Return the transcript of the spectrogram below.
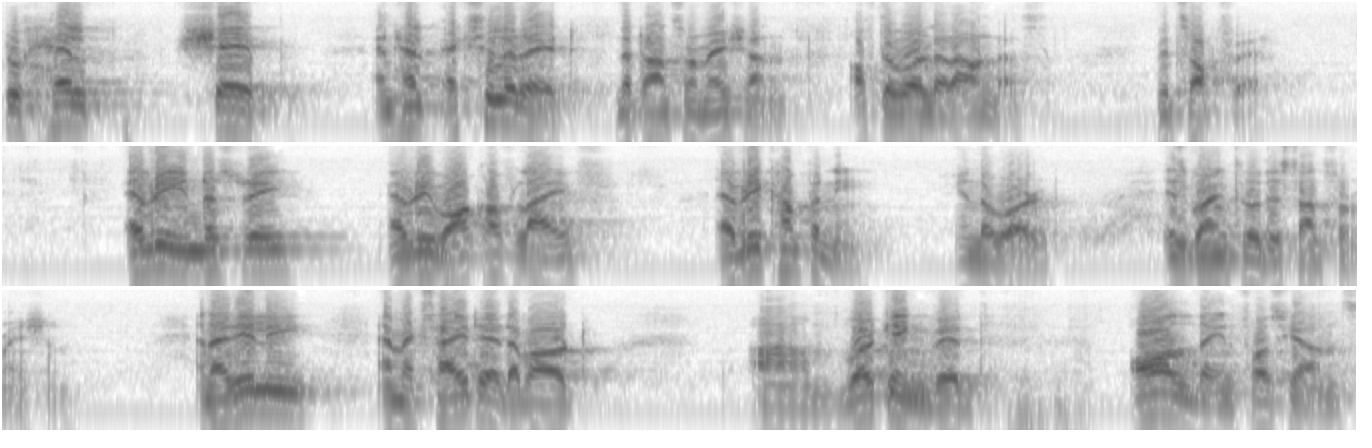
to help shape and help accelerate the transformation of the world around us with software. Every industry, every walk of life, every company in the world is going through this transformation. And I really am excited about um, working with all the Infosians,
